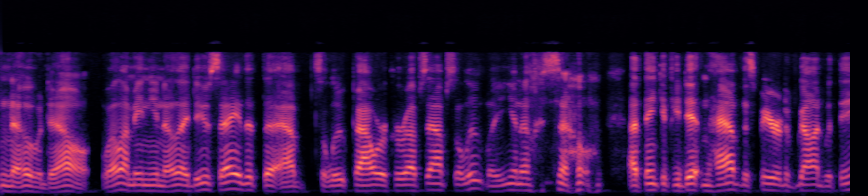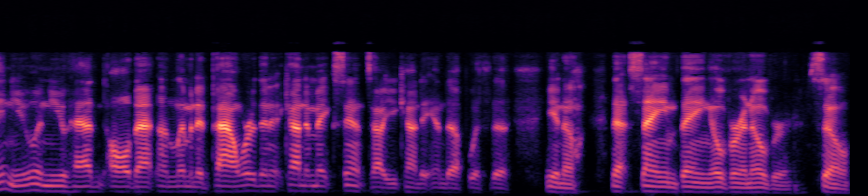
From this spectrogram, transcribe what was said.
No doubt. Well, I mean, you know, they do say that the absolute power corrupts absolutely, you know. So I think if you didn't have the spirit of God within you and you had all that unlimited power, then it kind of makes sense how you kind of end up with the, you know, that same thing over and over. So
